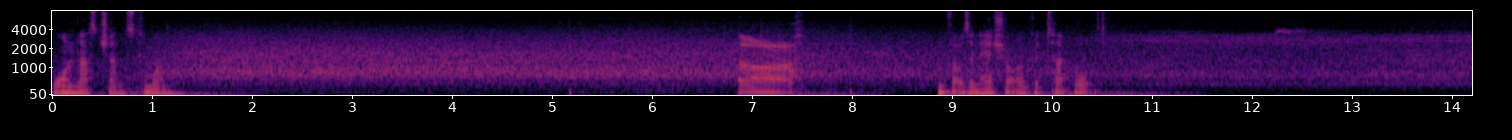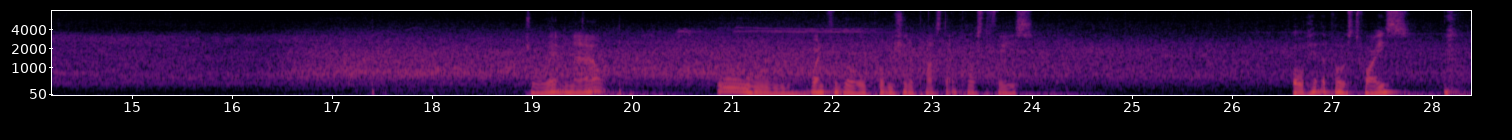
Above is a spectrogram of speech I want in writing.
One last chance, come on. Ah. Oh, if that was an air shot or a good tackle. Joelinton now. Ooh, went for goal. Probably should have passed that across the face. Oh, hit the post twice.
